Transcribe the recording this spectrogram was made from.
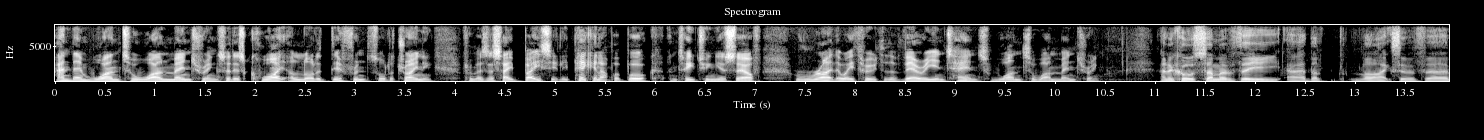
and then one to one mentoring. So there's quite a lot of different sort of training from, as I say, basically picking up a book and teaching yourself right the way through to the very intense one to one mentoring. And of course, some of the uh, the likes of uh,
